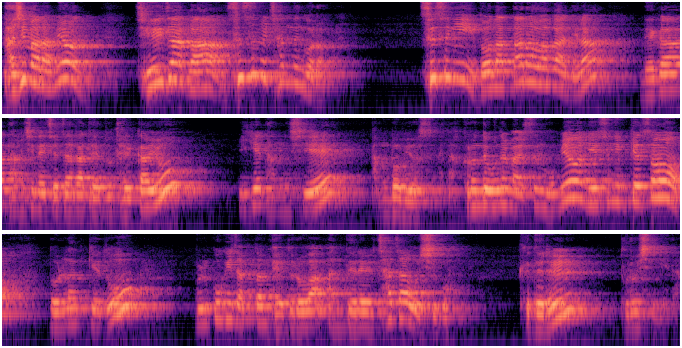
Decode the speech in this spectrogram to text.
다시 말하면 제자가 스승을 찾는 거라고요. 스승이 너나 따라와가 아니라 내가 당신의 제자가 돼도 될까요? 이게 당시의 방법이었습니다. 그런데 오늘 말씀을 보면 예수님께서 놀랍게도 물고기 잡던 베드로와 안드레를 찾아오시고 그들을 부르십니다.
